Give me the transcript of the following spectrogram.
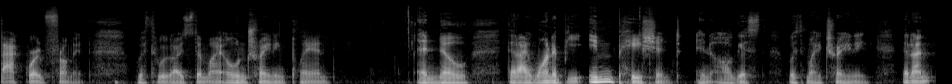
backward from it with regards to my own training plan and know that I want to be impatient in August with my training, that I'm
